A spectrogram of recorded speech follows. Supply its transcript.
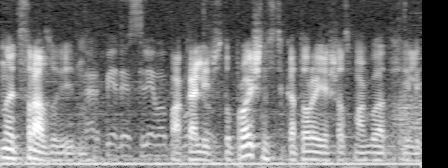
Но это сразу видно. По количеству прочности, которые я сейчас могу отхилить.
